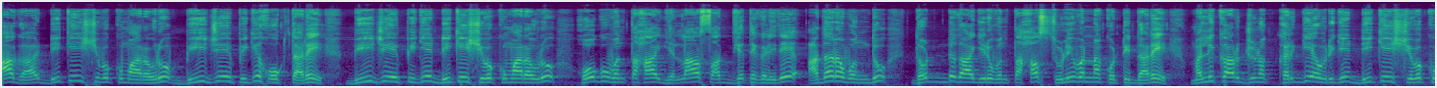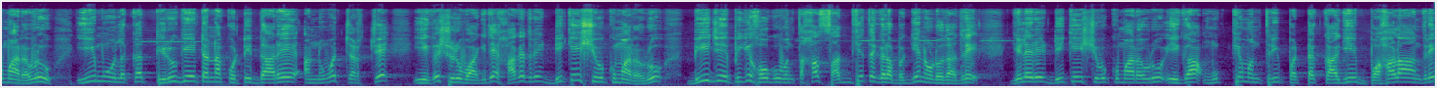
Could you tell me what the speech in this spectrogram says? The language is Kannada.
ಆಗ ಡಿ ಕೆ ಶಿವಕುಮಾರ್ ಅವರು ಬಿ ಜೆ ಪಿಗೆ ಹೋಗ್ತಾರೆ. ಬಿ ಜೆ ಪಿಗೆ ಡಿ ಕೆ ಶಿವಕುಮಾರ್ ಅವರು ಹೋಗುವಂತಹ ಎಲ್ಲ ಸಾಧ್ಯತೆಗಳಿದೆ. ಅದರ ಒಂದು ದೊಡ್ಡದಾಗಿರುವಂತಹ ಸುಳಿವನ್ನು ಕೊಟ್ಟಿದ್ದಾರೆ. ಮಲ್ಲಿಕಾರ್ಜುನ ಖರ್ಗೆ ಅವರಿಗೆ ಡಿ ಕೆ ಶಿವಕುಮಾರ್ ಅವರು ಈ ಮೂಲಕ ತಿರುಗೇಟನ್ನು ಕೊಟ್ಟಿದ್ದಾರೆ ಅನ್ನುವ ಚರ್ಚೆ ಈಗ ಶುರುವಾಗಿದೆ. ಹಾಗಾದರೆ ಡಿ ಕೆ ಶಿವಕುಮಾರ್ ಅವರು ಬಿ ಜೆ ಪಿಗೆ ಹೋಗುವಂತಹ ಸಾಧ್ಯತೆಗಳ ಬಗ್ಗೆ ನೋಡೋದಾದರೆ, ಗೆಳೆಯರೆ, ಡಿ ಕೆ ಶಿವಕುಮಾರ್ ಅವರು ಈಗ ಮುಖ್ಯಮಂತ್ರಿ ಪಟ್ಟಕ್ಕಾಗಿ ಬಹಳ ಅಂದರೆ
